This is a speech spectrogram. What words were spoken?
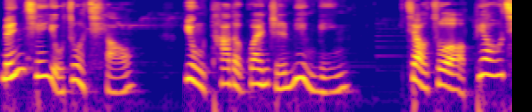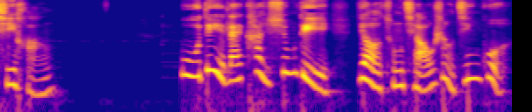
门前有座桥，用他的官职命名，叫做标旗行。武帝来看兄弟，要从桥上经过，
